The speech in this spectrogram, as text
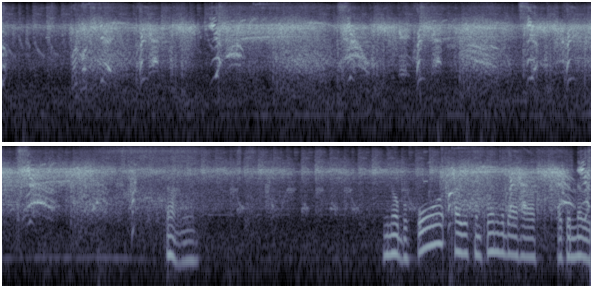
Look. Oh man. You know, before I was complaining about how I could never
